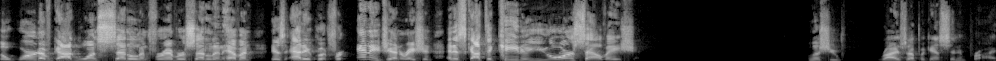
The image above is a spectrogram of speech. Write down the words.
The Word of God, once settled and forever settled in heaven, is adequate for any generation, and it's got the key to your salvation. Unless you rise up against it in pride.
